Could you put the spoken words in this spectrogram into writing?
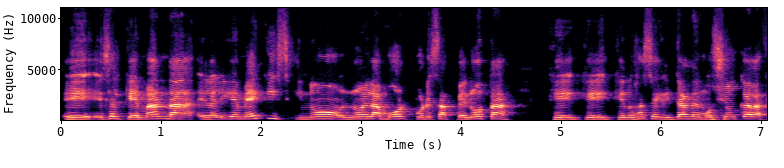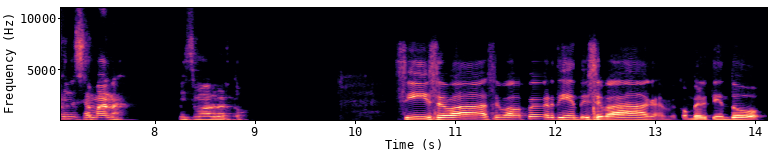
eh, es el que manda en la Liga MX y no, no el amor por esa pelota que, que, que, nos hace gritar de emoción cada fin de semana. mi estimado Alberto. Sí, se va, se va perdiendo y se va convirtiendo,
